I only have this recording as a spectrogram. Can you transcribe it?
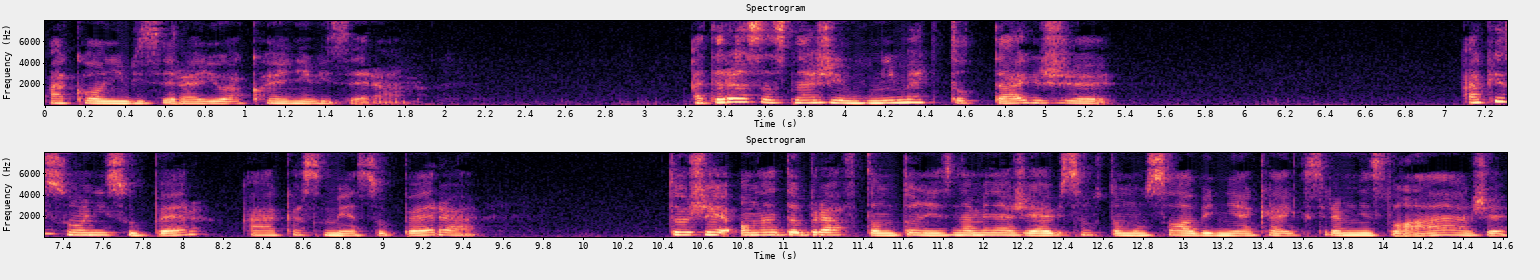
ako oni vyzerajú, ako ja nevyzerám. A teraz sa snažím vnímať to tak, že aké sú oni super a aká som ja super a to, že ona dobrá v tomto, neznamená, že ja by som v tom musela byť nejaká extrémne zlá a že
